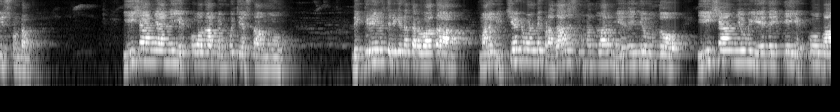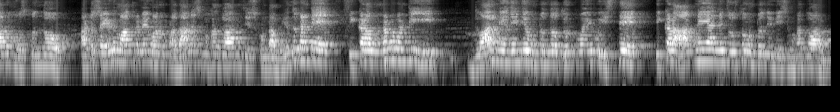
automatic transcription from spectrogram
తీసుకుంటాం. ఈశాన్యాన్ని ఎక్కువగా పెంపు చేస్తాము. డిగ్రీలు తిరిగిన తర్వాత మనం ఇచ్చేటువంటి ప్రధాన సింహద్వారం ఏదైతే ఉందో ఈశాన్యం ఏదైతే ఎక్కువ భాగం వస్తుందో అటు సైడ్ మాత్రమే మనం ప్రధాన సింహద్వారం తీసుకుంటాము. ఎందుకంటే ఇక్కడ ఉన్నటువంటి ఈ ద్వారం ఏదైతే ఉంటుందో తూర్పు వైపు ఇస్తే ఇక్కడ ఆగ్నేయాన్ని చూస్తూ ఉంటుంది మీ సింహద్వారం.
